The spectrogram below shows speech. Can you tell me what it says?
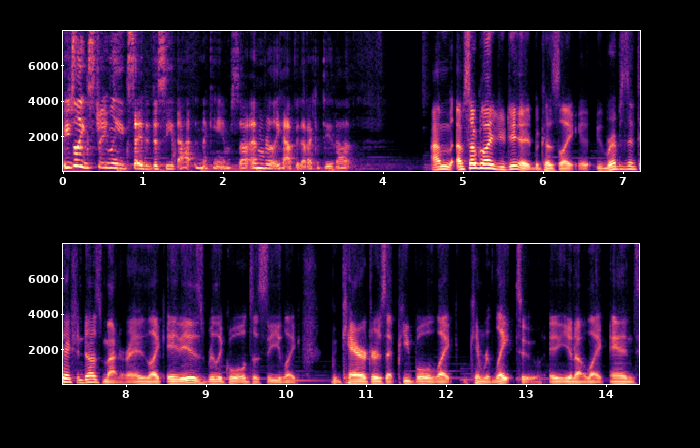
Usually extremely excited to see that in the game. So i'm really happy that i could do that I'm I'm so glad you did because like representation does matter and like it is really cool to see like characters that people like can relate to and, you know like and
